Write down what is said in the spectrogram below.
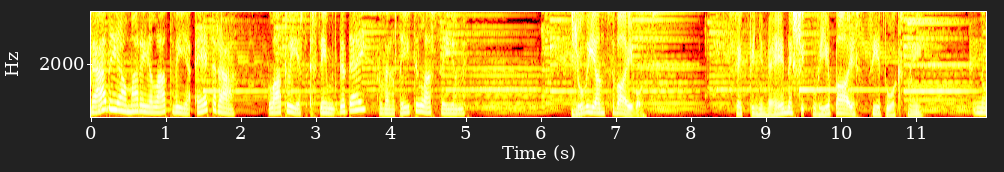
Radio Marija Latvija ēterā Latvijas simtgadēji veltīti lasījumi. Julians Vaivots Septiņi mēneši Liepājas cietoksnī No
